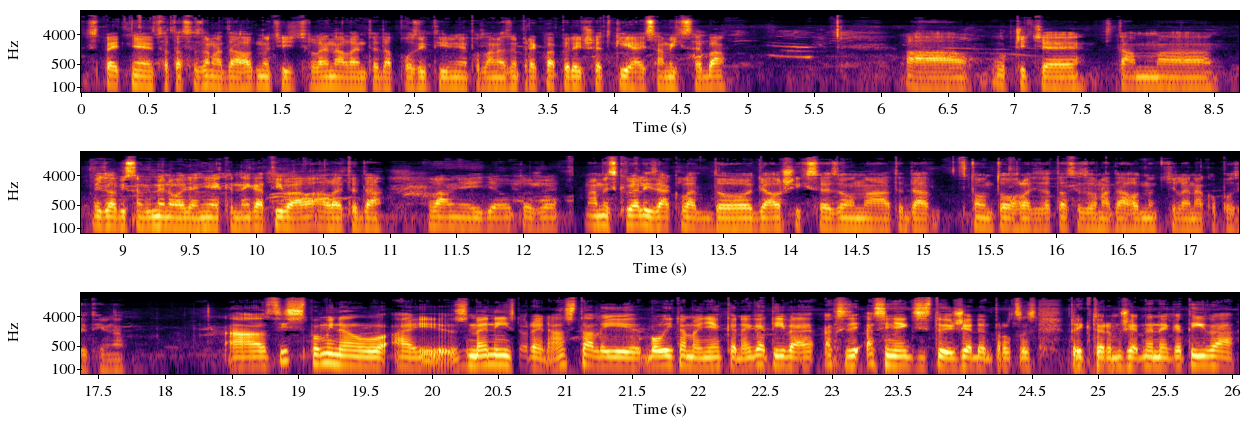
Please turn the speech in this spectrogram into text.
spätne sa tá sezóna dá hodnotiť len a len teda pozitívne. Podľa mňa sme prekvapili všetkých, aj samých seba. A určite tam Vedel by som vymenovať aj nejaké negatíva, ale teda hlavne ide o to, že máme skvelý základ do ďalších sezón a teda v tomto ohľade sa tá sezóna dá hodnotiť len ako pozitívna. A si spomínal aj zmeny, ktoré nastali, boli tam aj nejaké negatíva. Asi, asi neexistuje žiaden proces, pri ktorom žiadne negatíva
